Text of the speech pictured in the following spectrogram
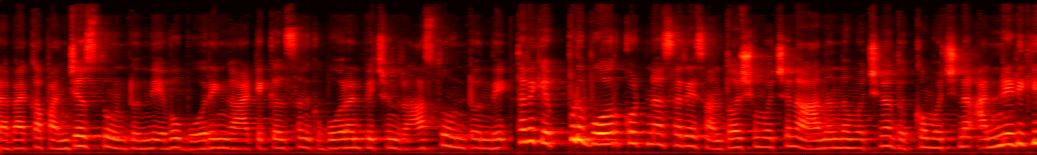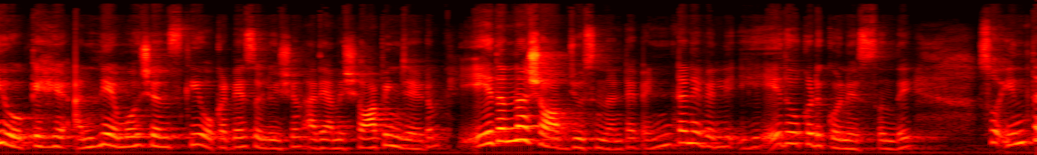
రెబాకా పనిచేస్తూ ఉంటుంది. ఏవో బోరింగ్ ఆర్టికల్స్ తనకు బోర్ అనిపించింది రాస్తూ ఉంటుంది. తనకి ఎప్పుడు బోర్ కొట్టినా సరే సంతోషం వచ్చినా ఆనందం వచ్చినా దుఃఖం వచ్చినా అన్నిటికీ ఒకే అన్ని ఎమోషన్స్కి ఒకటే సొల్యూషన్ అది ఆమె షాపింగ్ చేయడం. ఏదన్నా షాప్ చూసిందంటే వెంటనే వెళ్ళి ఏదో ఒకటి కొనేస్తుంది. సో ఇంత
